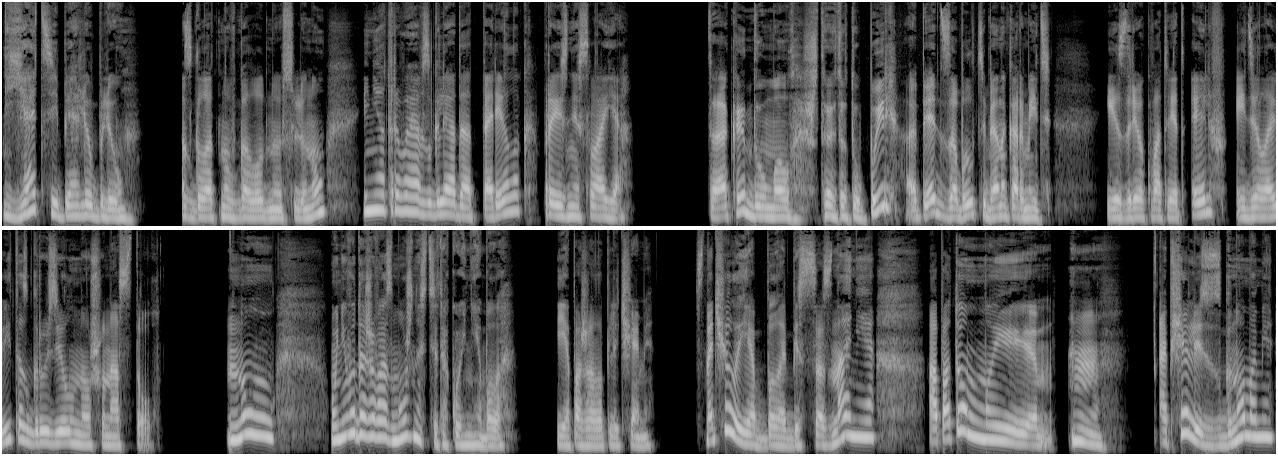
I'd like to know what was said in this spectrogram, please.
я тебя люблю», — сглотнув голодную слюну и не отрывая взгляда от тарелок, произнесла я. «Так и думал, что этот упырь опять забыл тебя накормить», — изрек в ответ эльф и деловито сгрузил ношу на стол. «Ну, у него даже возможности такой не было», — я пожала плечами. «Сначала я была без сознания, а потом мы общались с гномами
